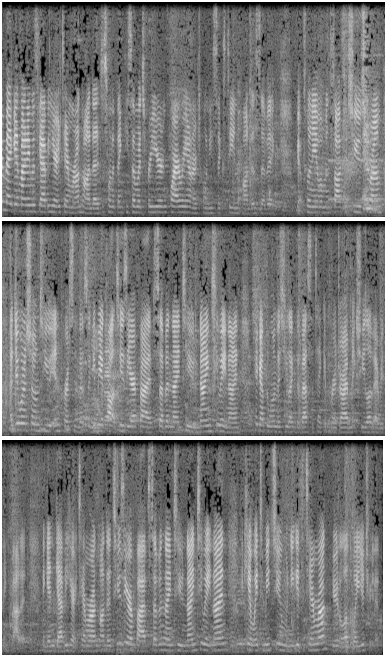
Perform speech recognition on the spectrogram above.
Hi Megan, my name is Gabby here at Tameron Honda. I Just want to thank you so much for your inquiry on our 2016 Honda Civic. We've got plenty of them in stock to choose from. I do want to show them to you in person though, so give me a call at 205-792-9289. Pick out the one that you like the best and take it for a drive. Make sure you love everything about it. Again, Gabby here at Tameron Honda, 205-792-9289. I can't wait to meet you and when you get to Tameron, you're going to love the way you're treated.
